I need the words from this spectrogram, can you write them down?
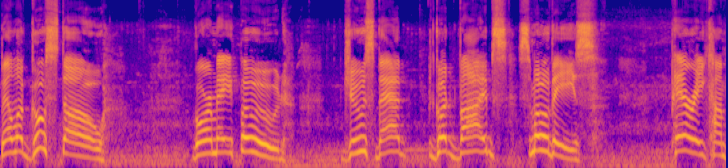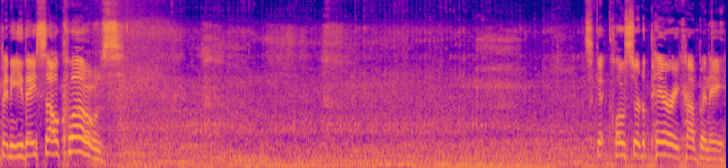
Bella Gusto, Gourmet Food, Juice Bad Good Vibes Smoothies, Perry Company, they sell clothes. Let's get closer to Perry Company.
